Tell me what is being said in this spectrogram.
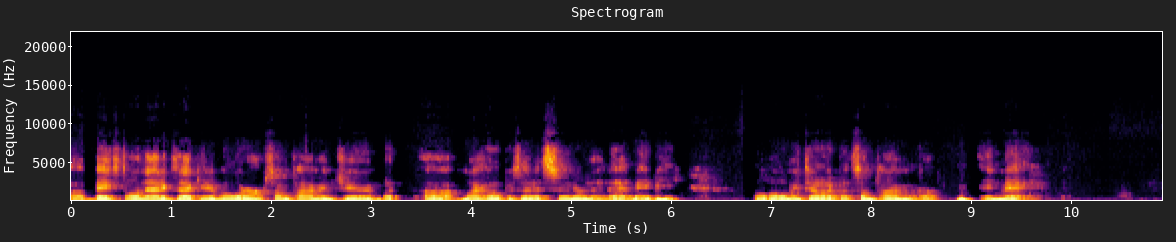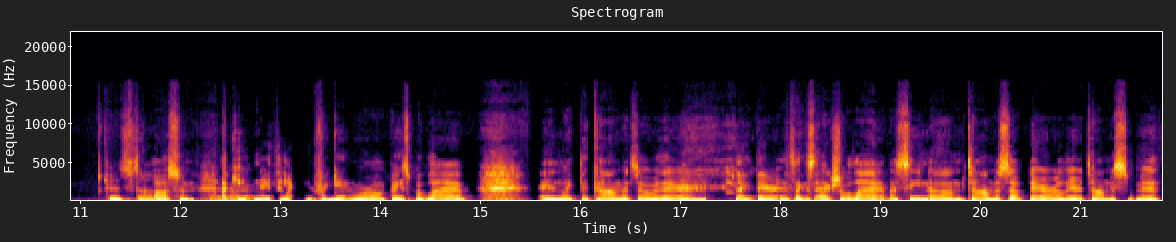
uh, based on that executive order, sometime in June. But uh, my hope is that it's sooner than that. Maybe don't hold me to it, but sometime or in May. good stuff. Awesome. I keep Right. Nathan. I keep forgetting we're on Facebook Live, and like the comments over there, like there, it's like it's actual live. I seen um Thomas up there earlier, Thomas Smith.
